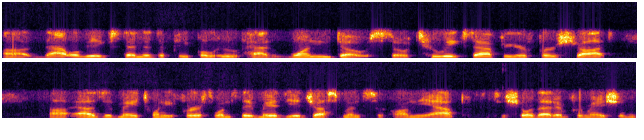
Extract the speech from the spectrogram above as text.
Uh, that will be extended to people who've had one dose. So, two weeks after your first shot, uh, as of May 21st, once they've made the adjustments on the app to show that information,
